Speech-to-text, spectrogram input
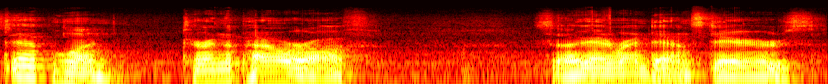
Step one, turn the power off. So I gotta run downstairs,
